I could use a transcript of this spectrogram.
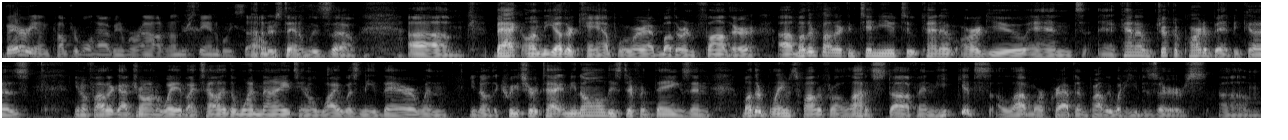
very uncomfortable having him around, and understandably so. Understandably so. Um, back on the other camp, where we're at Mother and Father, uh, Mother and Father continue to kind of argue and uh, kind of drift apart a bit because you know, father got drawn away by Tally the one night. You know, why wasn't he there when, you know, the creature attacked? I mean, all these different things. And mother blames father for a lot of stuff, and he gets a lot more crap than probably what he deserves. Um,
